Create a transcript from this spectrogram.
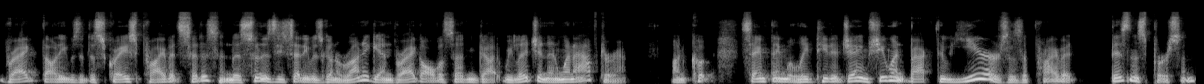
Bragg thought he was a disgraced private citizen. As soon as he said he was going to run again, Bragg all of a sudden got religion and went after him. On Cook, same thing with Letitia James. She went back through years as a private business person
